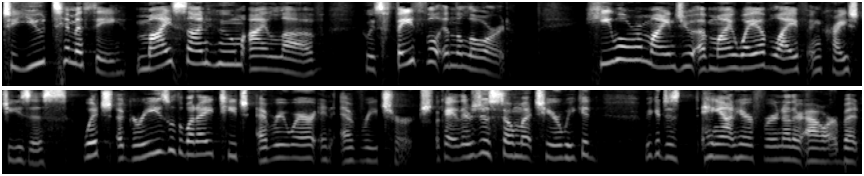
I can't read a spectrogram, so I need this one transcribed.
to you Timothy, my son, whom I love, who is faithful in the Lord. He will remind you of my way of life in Christ Jesus, which agrees with what I teach everywhere in every church. Okay, there's just so much here. We could we could just hang out here for another hour, but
